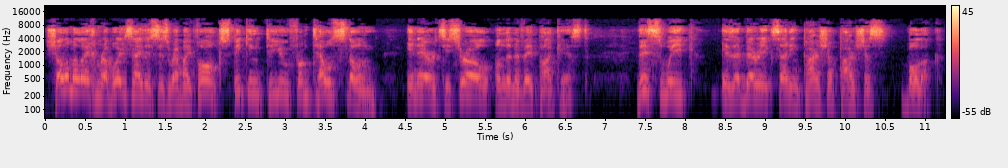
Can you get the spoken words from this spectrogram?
Shalom Aleichem Rabbi Yisai, this is Rabbi Falk speaking to you from Telz Stone in Eretz Yisrael on the Neve podcast. This week is a very exciting Parsha, Parshas Bolak.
